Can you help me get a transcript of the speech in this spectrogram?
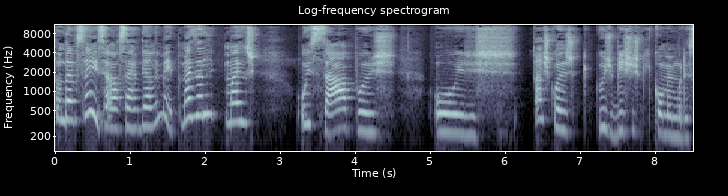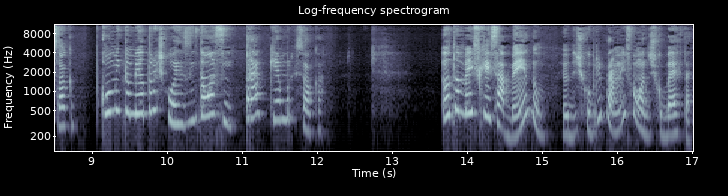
Então deve ser isso, ela serve de alimento. Mas ele, mas os sapos, os as coisas, os bichos que comem muriçoca comem também outras coisas. Então, assim, pra que a muriçoca? Eu também fiquei sabendo, eu descobri, para mim foi uma descoberta,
